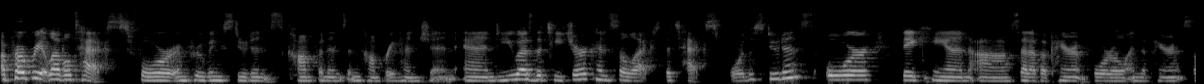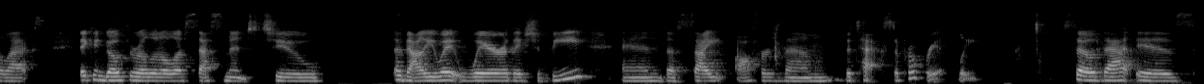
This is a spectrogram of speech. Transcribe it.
appropriate level text for improving students' confidence and comprehension. And you, as the teacher, can select the text for the students, or they can uh, set up a parent portal and the parent selects. They can go through a little assessment to evaluate where they should be, and the site offers them the text appropriately. So that is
